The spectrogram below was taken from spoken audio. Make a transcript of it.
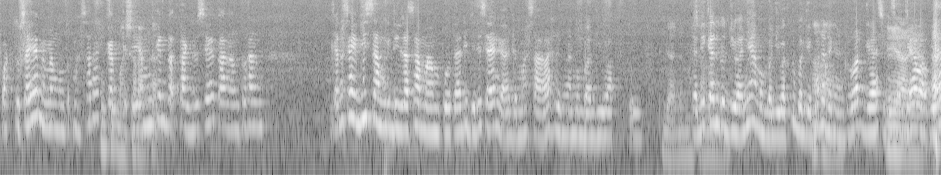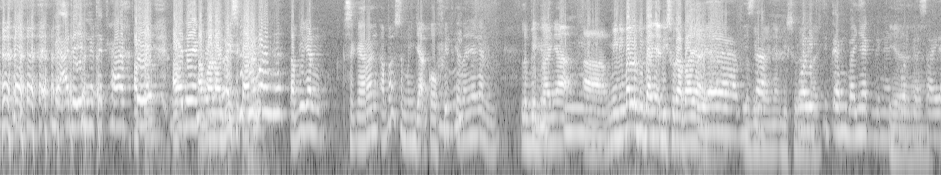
waktu saya memang untuk masyarakat, Untuk gitu ya masyarakat. mungkin tak- takdir saya tangan Tuhan karena saya bisa mungkin dirasa mampu tadi jadi saya nggak ada masalah dengan membagi waktu Tidak ada masalah. jadi kan tujuannya membagi waktu bagaimana Ah. dengan keluarga sudah Iya, saya iya. jawab ya nggak ada yang ngecek HP Apa- nggak ada yang apalagi sekarang gimana. tapi kan sekarang apa semenjak covid Hmm. katanya kan lebih banyak uh, minimal lebih banyak di Surabaya Iya, ya bisa lebih banyak di Surabaya quality time banyak dengan Iya. keluarga saya,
